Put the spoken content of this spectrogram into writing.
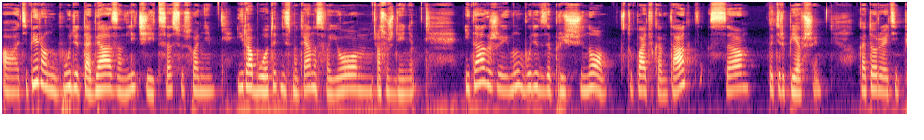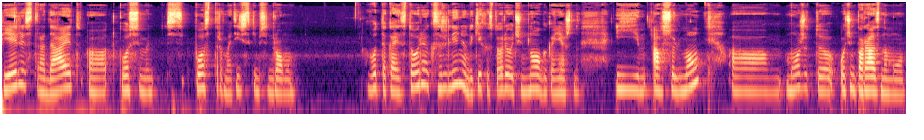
А теперь он будет обязан лечиться, сусвани, и работать, несмотря на свое осуждение. И также ему будет запрещено вступать в контакт с потерпевшей, которая теперь страдает э, посттравматическим синдромом. Вот такая история. К сожалению, таких историй очень много, конечно. И абсолютно а, может э, очень по-разному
